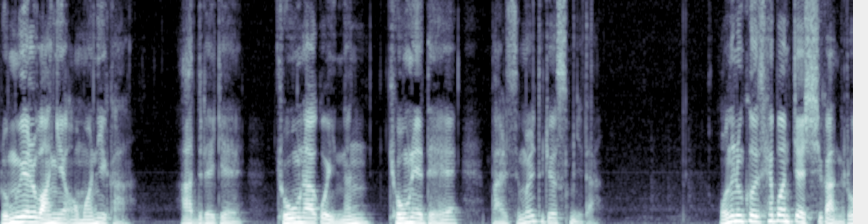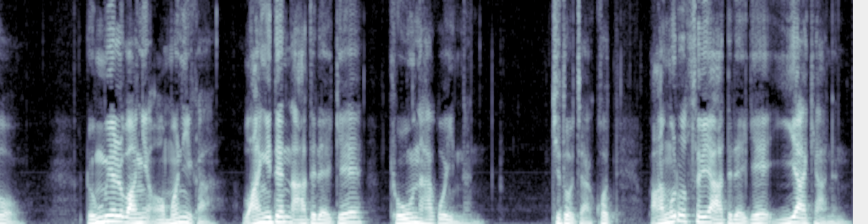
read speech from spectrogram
르무엘 왕의 어머니가 아들에게 교훈하고 있는 교훈에 대해 말씀을 드렸습니다. 오늘은 그 세 번째 시간으로 르무엘 왕의 어머니가 왕이 된 아들에게 교훈하고 있는 지도자 곧 왕으로서의 아들에게 이야기하는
